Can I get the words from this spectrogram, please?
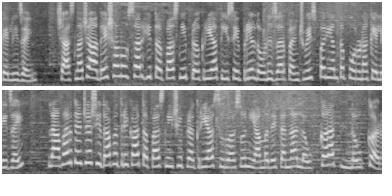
केली जाईल. शासनाच्या आदेशानुसार ही तपासणी प्रक्रिया तीस एप्रिल दोन हजार पंचवीसपर्यंत पूर्ण केली जाईल. लाभार्थ्यांच्या शिधापत्रिका तपासणीची प्रक्रिया सुरू असून यामध्ये त्यांना लवकरात लवकर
